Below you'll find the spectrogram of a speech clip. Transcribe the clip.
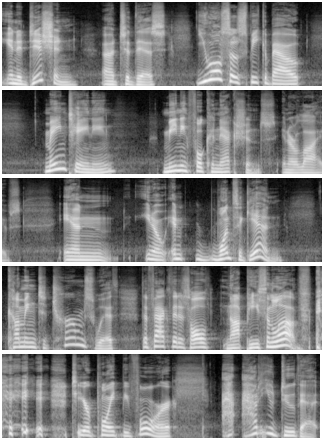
in addition uh, to this, you also speak about maintaining meaningful connections in our lives. And, you know, and once again, coming to terms with the fact that it's all not peace and love. to your point before, h- how do you do that?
